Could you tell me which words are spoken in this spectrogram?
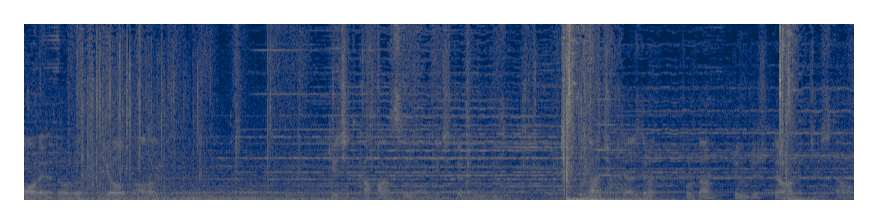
Oraya doğru yol alalım. Geçit kapansın ya. Geçit önemli değil. Buradan çıkacağız değil mi? Buradan dümdüz devam edeceğiz. Tamam.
